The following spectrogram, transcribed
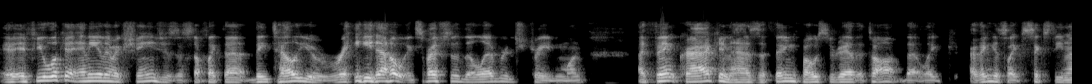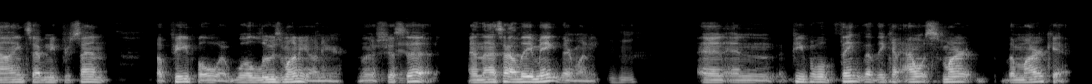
If you look at any of them exchanges and stuff like that, they tell you right out, especially the leverage trading one. I think Kraken has a thing posted at the top that like I think it's like 69, 70% of people will lose money on here. And that's just Yeah. it. And that's how they make their money. Mhm. And and people think that they can outsmart the market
